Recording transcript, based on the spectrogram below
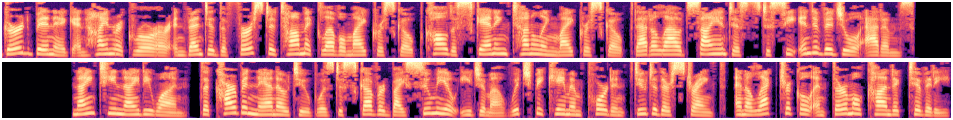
Gerd Binnig and Heinrich Rohrer invented the first atomic-level microscope called a scanning tunneling microscope that allowed scientists to see individual atoms. 1991, the carbon nanotube was discovered by Sumio Iijima which became important due to their strength, and electrical and thermal conductivity.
